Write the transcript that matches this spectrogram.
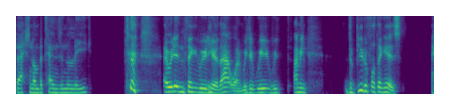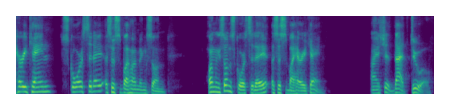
best number tens in the league. and we didn't think we would hear that one. We did. We we. I mean, the beautiful thing is, Harry Kane scores today, assisted by Heung-min Son. Heung-min Son scores today, assisted by Harry Kane. I should that duo.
